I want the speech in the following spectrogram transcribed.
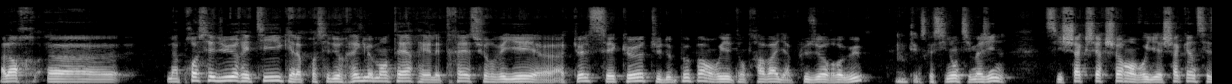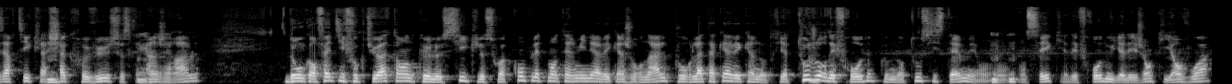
Alors, euh, la procédure éthique et la procédure réglementaire, et elle est très surveillée euh, actuelle, c'est que tu ne peux pas envoyer ton travail à plusieurs revues, parce que sinon, t'imagines, si chaque chercheur envoyait chacun de ses articles à hmm. chaque revue, ce serait ingérable. Donc en fait, il faut que tu attendes que le cycle soit complètement terminé avec un journal pour l'attaquer avec un autre. Il y a toujours des fraudes, comme dans tout système, et on, mm-hmm. sait qu'il y a des fraudes où il y a des gens qui envoient.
